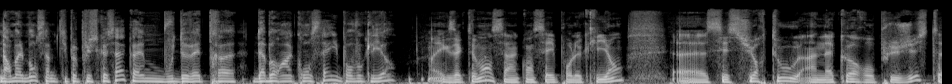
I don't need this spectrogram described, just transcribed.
normalement, c'est un petit peu plus que ça quand même. Vous devez être euh, d'abord un conseil pour vos clients. Exactement, c'est un conseil pour le client. Euh, c'est surtout un accord au plus juste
